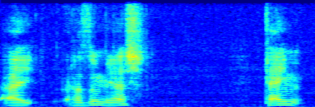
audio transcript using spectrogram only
Ej, rozumiesz? Time...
